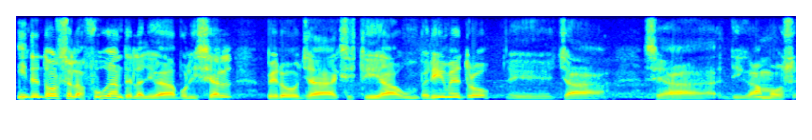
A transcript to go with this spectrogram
Intentó darse la fuga ante la llegada policial, pero ya existía un perímetro, eh, ya se ha, digamos,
